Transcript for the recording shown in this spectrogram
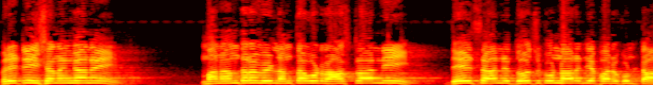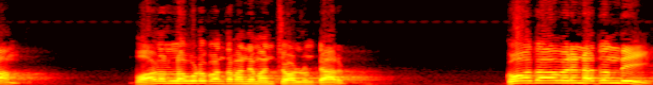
బ్రిటిష్ అనగానే మనందరం వీళ్ళంతా కూడా రాష్ట్రాన్ని దేశాన్ని దోచుకున్నారని చెప్పి అనుకుంటాం. వాళ్ళల్లో కూడా కొంతమంది మంచోళ్ళు ఉంటారు గోదావరి నది ఉంది.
